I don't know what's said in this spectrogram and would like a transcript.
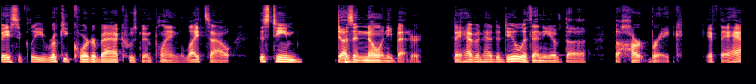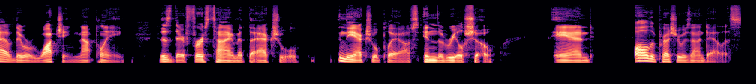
basically rookie quarterback who's been playing lights out. This team doesn't know any better they haven't had to deal with any of the the heartbreak. If they have, they were watching, not playing. This is their first time at the actual in the actual playoffs in the real show. And all the pressure was on Dallas.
